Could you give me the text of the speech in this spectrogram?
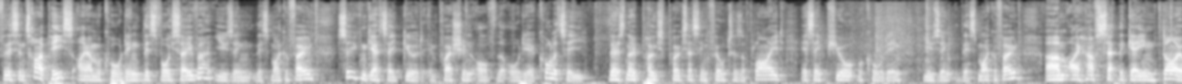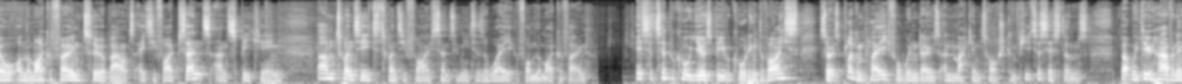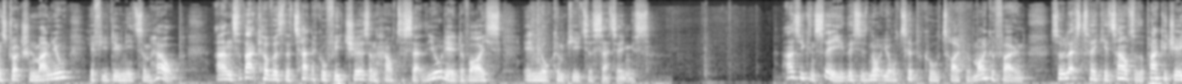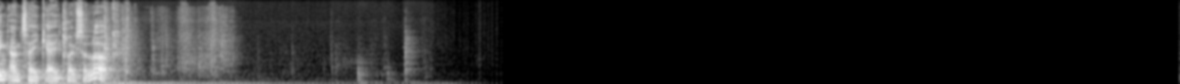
For this entire piece, I am recording this voiceover using this microphone so you can get a good impression of the audio quality. There's no post-processing filters applied, it's a pure recording using this microphone. Um, I have set the gain dial on the microphone to about 85% and speaking um, 20 to 25 centimeters away from the microphone. It's a typical USB recording device, so it's plug and play for Windows and Macintosh computer systems. But we do have an instruction manual if you do need some help. And so that covers the technical features and how to set the audio device in your computer settings. As you can see, this is not your typical type of microphone, so let's take it out of the packaging and take a closer look.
